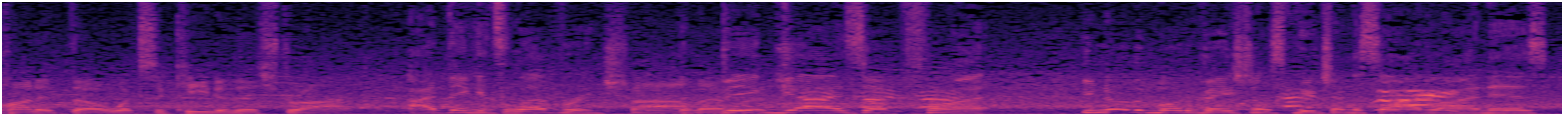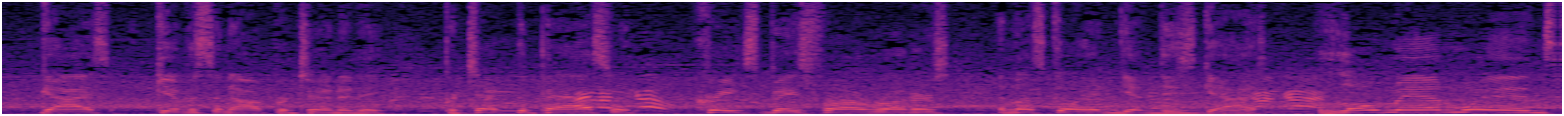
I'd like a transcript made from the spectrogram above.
punt it, though. What's the key to this drive? I think it's leverage. Ah, the leverage. big guys up front. You know the motivational speech on the sideline is, Guys, give us an opportunity. Protect the passer, create space for our runners, and let's go ahead and get these guys. Low man wins.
